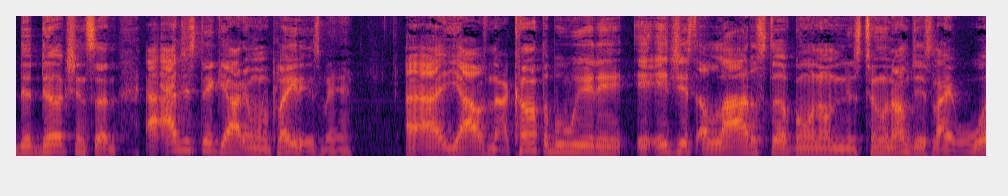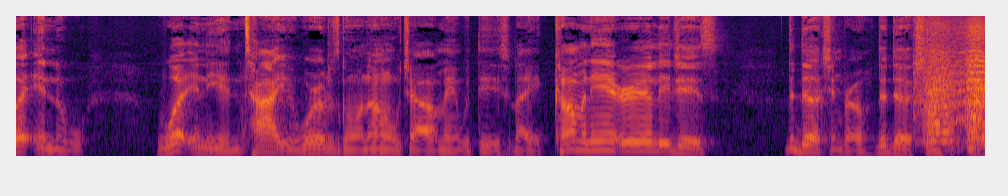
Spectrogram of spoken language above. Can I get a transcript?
Deduction something. I, I just think y'all didn't want to play this, man. I, I y'all was not comfortable with it. it. It's just a lot of stuff going on in this tune. I'm just like, what in the what in the entire world is going on with y'all, man, with this? Like coming in early, just deduction, bro. Deduction.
